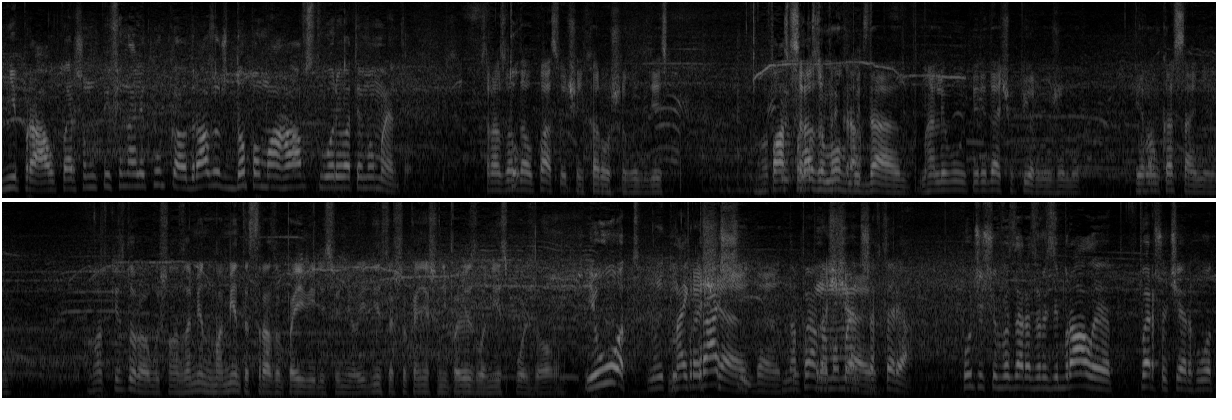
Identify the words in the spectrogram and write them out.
Дніпра у першому півфіналі Кубка. Одразу ж допомагав створювати моменти. сразу То- отдал пас очень хороший вот здесь. Пас Сразу просто мог прекрасний. быть, да, голевую передачу первую же мог. Первым касанием. Гладкий здорово вышел на замену, моменты сразу появились у него. Единственное, что, конечно, не повезло, не использовал. І от Ну, і тут найкращий, прощають, да, тут напевно, момент прощають. Шахтаря. Хочу, щоб ви зараз розібрали в першу чергу, от,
